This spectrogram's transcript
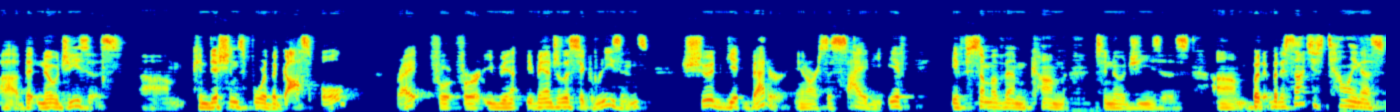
uh, that know Jesus um, conditions for the gospel, right, for, for evangelistic reasons, should get better in our society if if some of them come to know Jesus. Um, but but it's not just telling us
